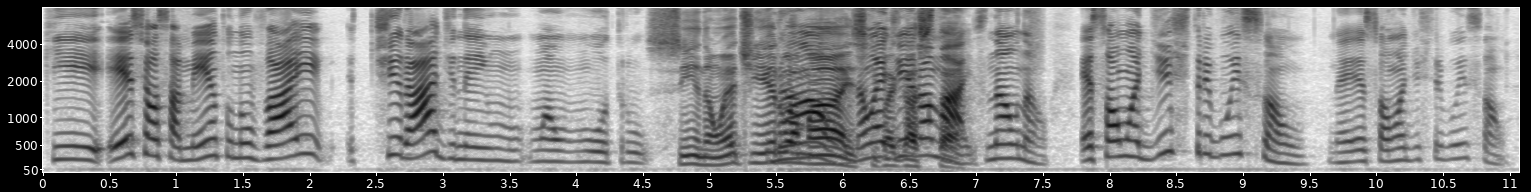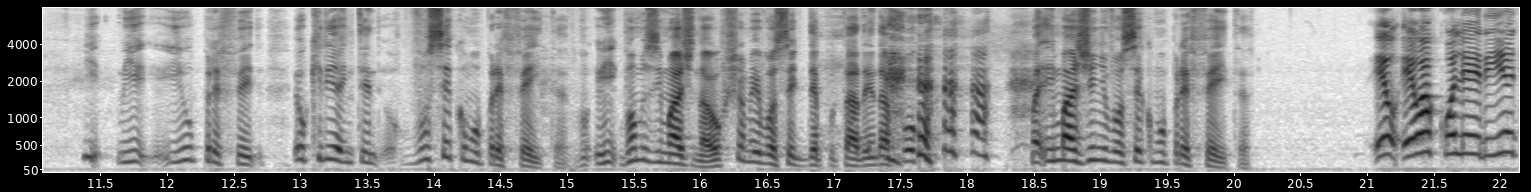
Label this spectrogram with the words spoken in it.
que esse orçamento não vai tirar de nenhum um, um outro... Sim, não é dinheiro não, a mais Não é dinheiro gastar. a mais, não, não. É só uma distribuição, né? É só uma distribuição. E, e, e, o prefeito, eu queria entender, você como prefeita, vamos imaginar, eu chamei você de deputada ainda há pouco, mas imagine você como prefeita. Eu, eu acolheria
